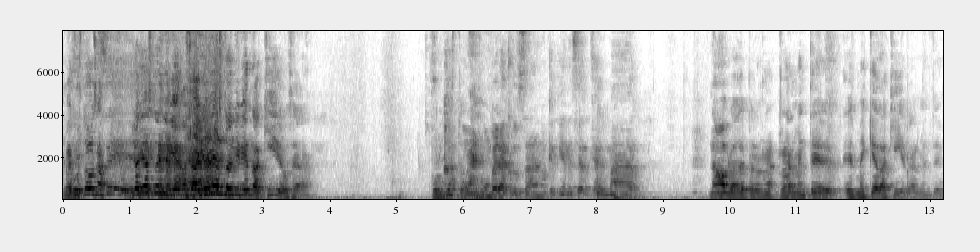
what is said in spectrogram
me, gustó, o sea, sí. yo ya estoy viviendo, o sea, yo ya estoy viviendo aquí, o sea, por gusto. Un, un veracruzano que tiene cerca el mar. No, brother, pero realmente me quedo aquí, realmente.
